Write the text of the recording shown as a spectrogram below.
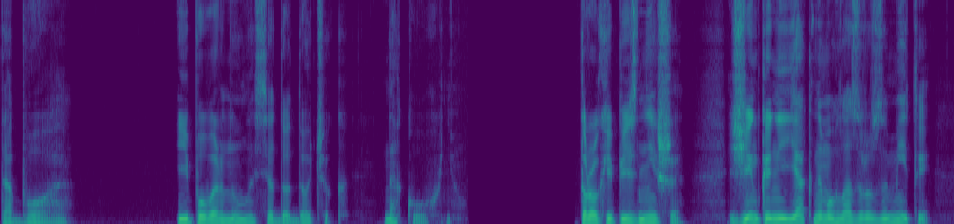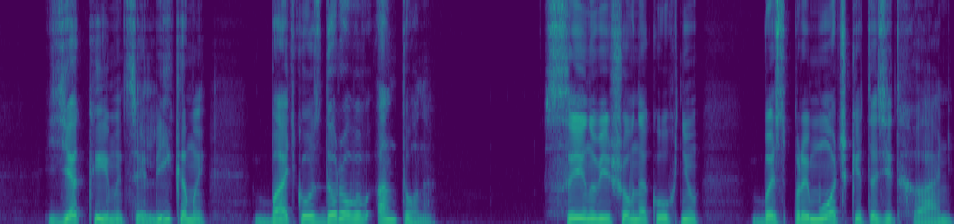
та Бога і повернулася до дочок на кухню. Трохи пізніше жінка ніяк не могла зрозуміти, якими це ліками батько оздоровив Антона. Син увійшов на кухню без примочки та зітхань,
